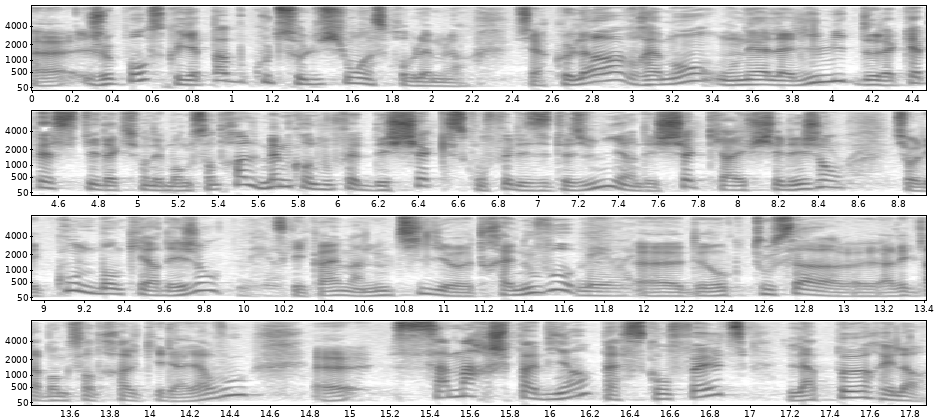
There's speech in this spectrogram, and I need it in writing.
Euh, je pense qu'il n'y a pas beaucoup de solutions à ce problème-là. C'est-à-dire que là, vraiment, on est à la limite de la capacité d'action des banques centrales, même quand vous faites des chèques, ce qu'on fait les États-Unis, hein, des chèques qui arrivent chez les gens, sur les comptes bancaires des gens, ce qui est quand même un outil très nouveau. Ouais. Euh, donc tout ça euh, avec la banque centrale qui est derrière vous, euh, ça marche pas bien parce qu'en fait la peur est là.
